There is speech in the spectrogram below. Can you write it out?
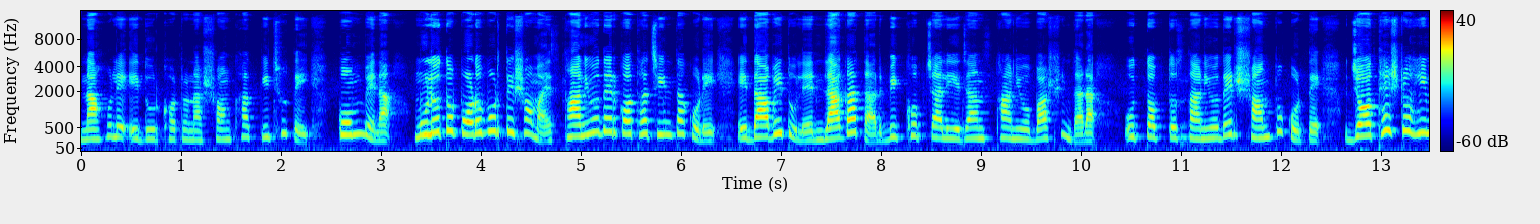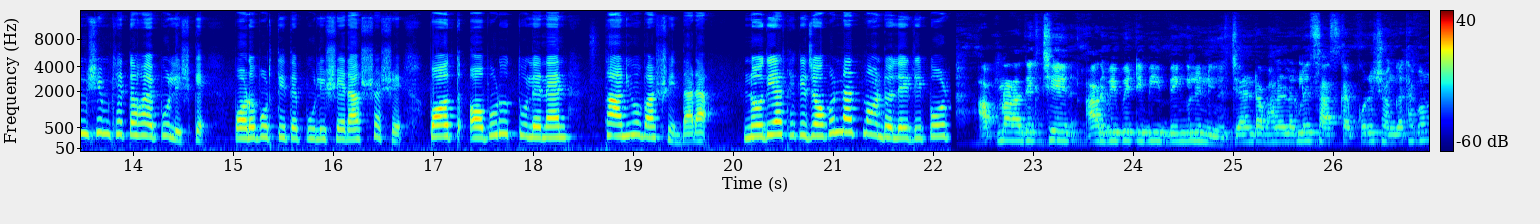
না হলে এই দুর্ঘটনার সংখ্যা কিছুতেই কমবে না। মূলত পরবর্তী সময় স্থানীয়দের কথা চিন্তা করে এই দাবি তুলে লাগাতার বিক্ষোভ চালিয়ে যান স্থানীয় বাসিন্দারা। উত্তপ্ত স্থানীয়দের শান্ত করতে যথেষ্ট হিমশিম খেতে হয় পুলিশকে। পরবর্তীতে পুলিশের আশ্বাসে পথ অবরোধ তুলে নেন স্থানীয় বাসিন্দারা। নদিয়া থেকে জগন্নাথ মণ্ডলের রিপোর্ট। আপনারা দেখছেন আরবিপি টিভি বেঙ্গলি নিউজ চ্যানেলটা ভালো লাগলে সাবস্ক্রাইব করে সঙ্গে থাকুন।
